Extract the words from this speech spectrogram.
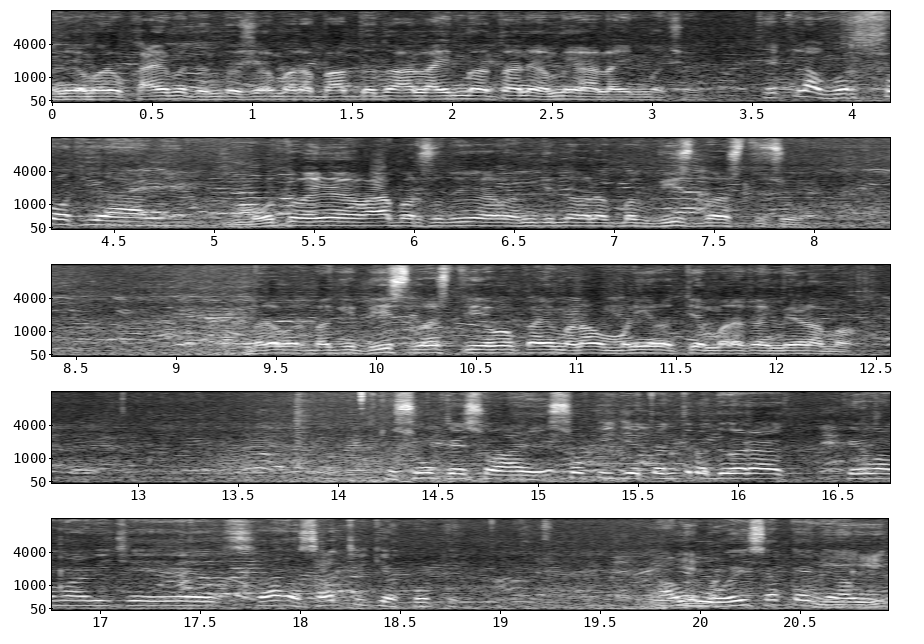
અને અમારો કાયમ ધંધો છે. અમારા બાપ દાદા આ લાઈનમાં હતા ને અમે આ લાઈનમાં છે. કેટલા વર્ષોથી આ હું તો અહીંયા આ વર્ષોથી સમજી લો લગભગ વીસ વર્ષથી છું. બરાબર? બાકી વીસ વર્ષથી એવો કાંઈ મનાવ મળ્યો નથી અમારા કાંઈ મેળામાં. તો શું કહેશો આ એસઓપી જે તંત્ર દ્વારા કહેવામાં આવી છે એ સાચી કે ખોટી? આવું હોઈ શકે કે આવું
